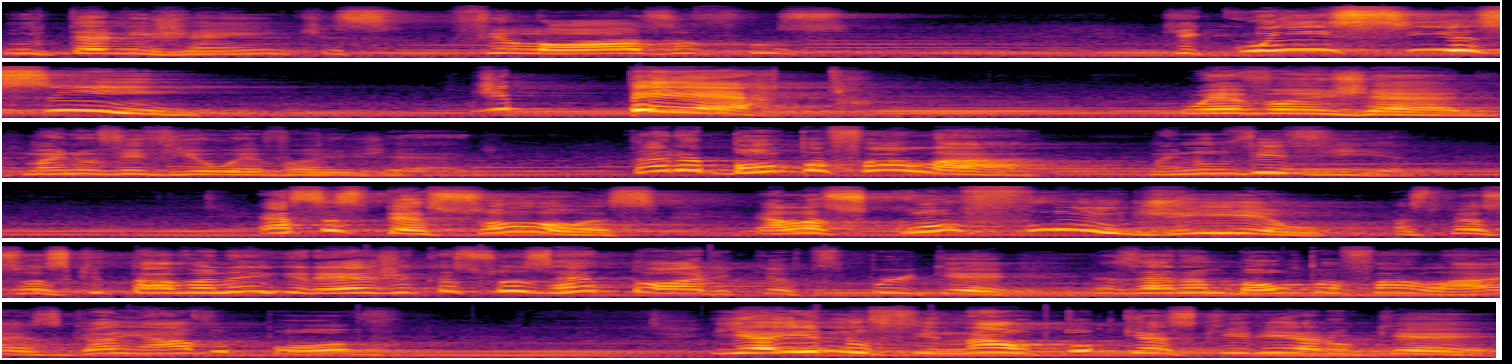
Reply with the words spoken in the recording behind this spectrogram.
inteligentes, filósofos, que conhecia sim, de perto, o Evangelho, mas não vivia o Evangelho. Então era bom para falar, mas não vivia. Essas pessoas, elas confundiam as pessoas que estavam na igreja com as suas retóricas, porque eles eram bons para falar, eles ganhavam o povo. E aí no final, tudo que eles queriam era o quê?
